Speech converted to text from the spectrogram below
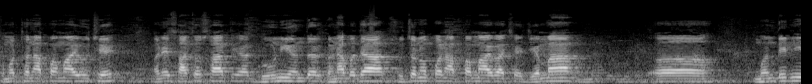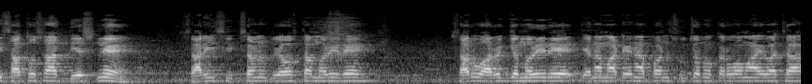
સમર્થન આપવામાં આવ્યું છે અને સાથોસાથ ગૃહની અંદર ઘણા બધા સૂચનો પણ આપવામાં આવ્યા છે, જેમાં મંદિરની સાથોસાથ દેશને સારી શિક્ષણ વ્યવસ્થા મળી રહે, સારું આરોગ્ય મળી રહે, તેના માટેના પણ સૂચનો કરવામાં આવ્યા હતા.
